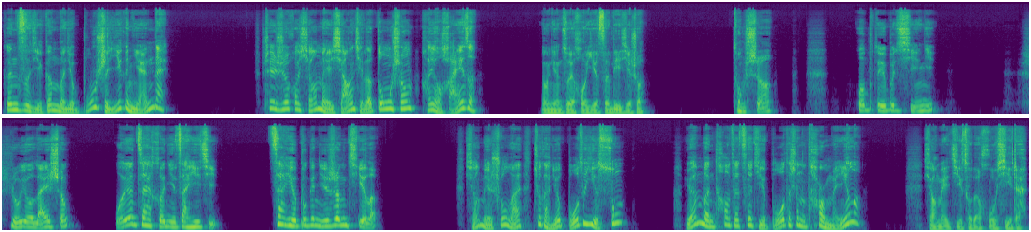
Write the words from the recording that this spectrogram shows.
跟自己根本就不是一个年代。这时候，小美想起了东升还有孩子，用尽最后一丝力气说：“东升，我对不起你。如有来生，我愿再和你在一起，再也不跟你生气了。”小美说完，就感觉脖子一松，原本套在自己脖子上的套没了。小美急促的呼吸着，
